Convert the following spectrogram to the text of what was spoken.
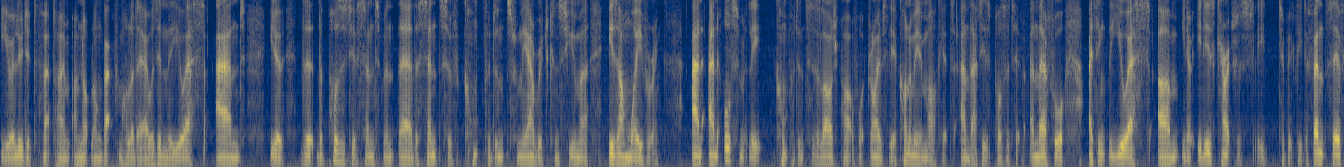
you alluded to the fact I'm, I'm not long back from holiday. I was in the US, and you know the the positive sentiment there, the sense of confidence from the average consumer is unwavering, and and ultimately confidence is a large part of what drives the economy and markets, and that is positive. And therefore, I think the US, um, you know, it is characteristically typically defensive.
